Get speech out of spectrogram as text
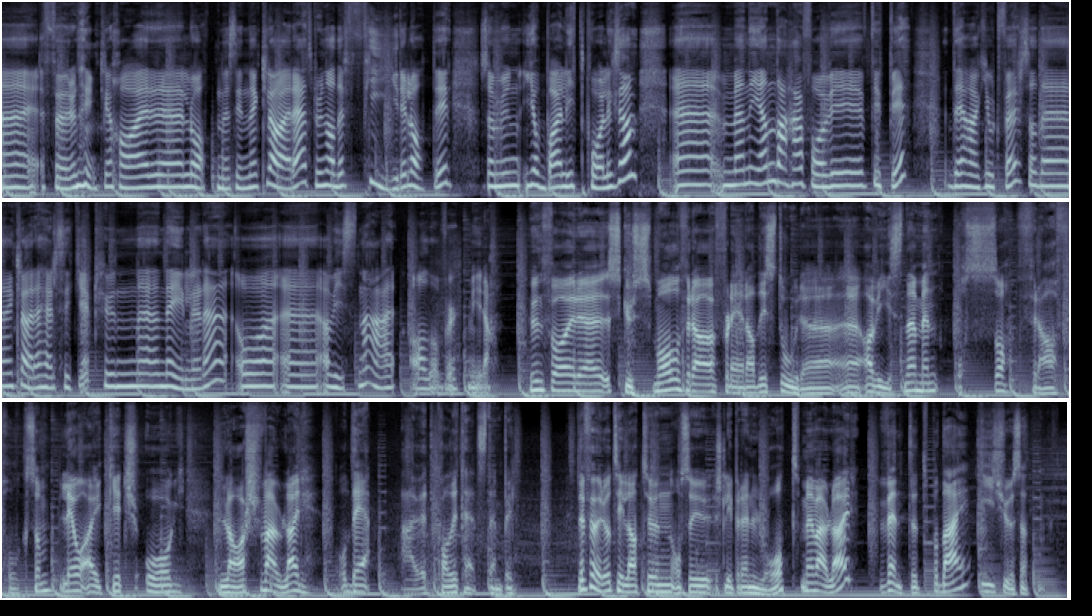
før hun egentlig har eh, låtene sine klare. Jeg tror hun hadde fire låter som hun jobba litt på, liksom. Eh, Men igjen, da, her får vi Pippi. Det har jeg ikke gjort før, så det klarer jeg helt sikkert. Hun eh, nailer det, og eh, avisene er all over Myra. Hun får eh, skussmål fra flere av de store eh, avisene, men også fra folk som Leo Ajkic og Lars Vaular. Og det er jo et kvalitetsstempel. Det fører jo til at hun også slipper en låt med Vaular, 'Ventet på deg', i 2017.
